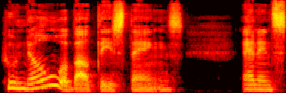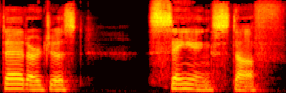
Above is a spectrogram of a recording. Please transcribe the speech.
who know about these things and instead are just saying stuff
